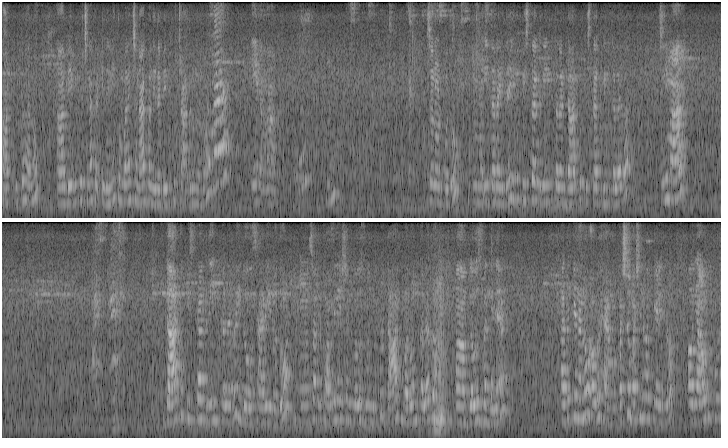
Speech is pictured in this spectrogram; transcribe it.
ಹಾಕ್ಬಿಟ್ಟು ನಾನು ಬೇಬಿ ಕುಚ್ಚನ್ನ ಕಟ್ಟಿದ್ದೀನಿ. ತುಂಬಾ ಚೆನ್ನಾಗಿ ಬಂದಿದೆ ಬೇಬಿ ಕುಚ್ಚು ಆದ್ರೂ ಏನಮ್ಮ? ಸೊ ನೋಡ್ಬೋದು. ಈ ಥರ ಇದೆ. ಇದು ಪಿಸ್ತಾ ಗ್ರೀನ್ ಕಲರ್, ಡಾರ್ಕ್ ಪಿಸ್ತಾ ಗ್ರೀನ್ ಕಲರ್. ನಿಮ್ಮ ಡಾರ್ಕ್ ಪಿಸ್ತಾ ಗ್ರೀನ್ ಕಲರ್ ಇದು ಸ್ಯಾರಿ ಇರೋದು. ಸೊ ಅದ್ರ ಕಾಂಬಿನೇಷನ್ ಬ್ಲೌಸ್ ಬಂದ್ಬಿಟ್ಟು ಡಾರ್ಕ್ ಮರೂನ್ ಕಲರ್ ಬ್ಲೌಸ್ ಬಂದಿದೆ. ಅದಕ್ಕೆ ನಾನು ಅವರು ಫಸ್ಟ್ ಮಷಿನ್ ವರ್ಕ್ ಹೇಳಿದ್ರು. ಅವ್ರು ಯಾವುದು ಕೂಡ,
